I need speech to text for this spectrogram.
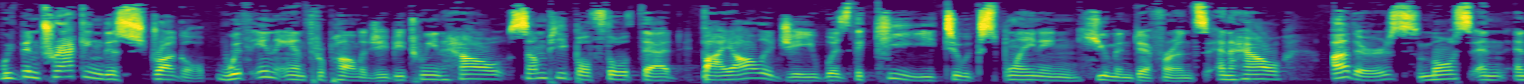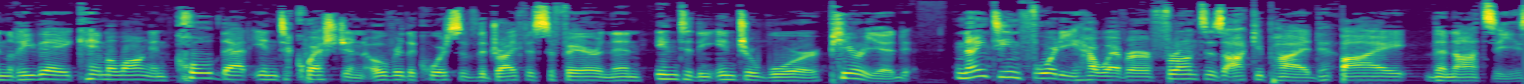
We've been tracking this struggle within anthropology between how some people thought that biology was the key to explaining human difference and how others, Mauss and, and Rivet, came along and called that into question over the course of the Dreyfus affair and then into the interwar period. 1940, however, France is occupied by the Nazis,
